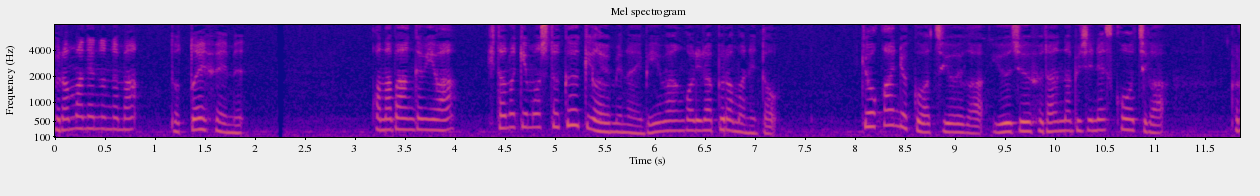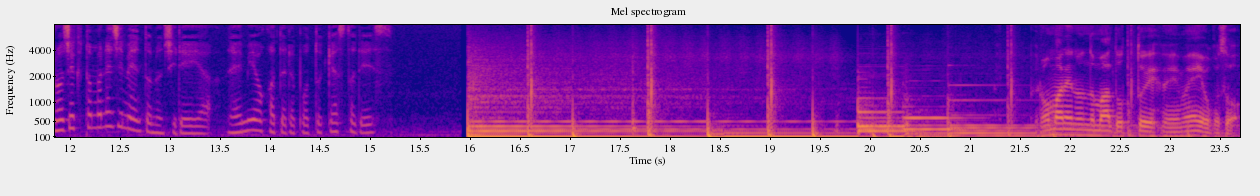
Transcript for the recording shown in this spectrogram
プロマネの沼 .fm この番組は人の気持ちと空気が読めない敏腕ゴリラプロマネと共感力は強いが優柔不断なビジネスコーチがプロジェクトマネジメントの事例や悩みを語るポッドキャストです。プロマネの沼 .fm へようこそ、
